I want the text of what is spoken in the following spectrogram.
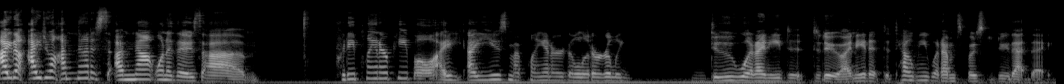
I don't, I don't, I'm not a, I'm not one of those, um, pretty planner people. I, I use my planner to literally do what I need to, to do. I need it to tell me what I'm supposed to do that day.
